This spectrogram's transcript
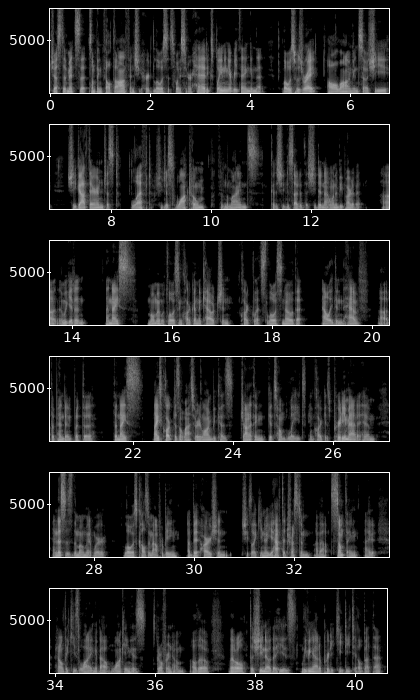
just admits that something felt off and she heard Lois's voice in her head explaining everything and that Lois was right all along and so she she got there and just left. She just walked home from the mines because she decided that she did not want to be part of it. Uh, and we get a a nice moment with Lois and Clark on the couch and Clark lets Lois know that Allie didn't have uh, the pendant, but the the nice nice Clark doesn't last very long because Jonathan gets home late and Clark is pretty mad at him. And this is the moment where Lois calls him out for being a bit harsh and she's like, you know, you have to trust him about something. I, I don't think he's lying about walking his girlfriend home. Although, little does she know that he is leaving out a pretty key detail about that.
